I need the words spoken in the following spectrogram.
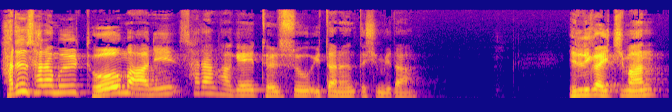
다른 사람을 더 많이 사랑하게 될 수 있다는 뜻입니다. 일리가 있지만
